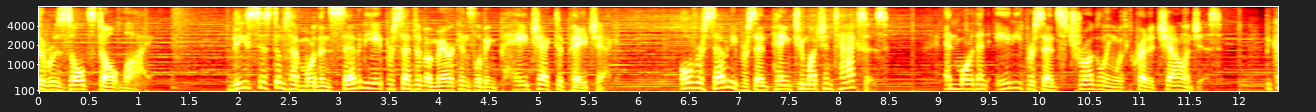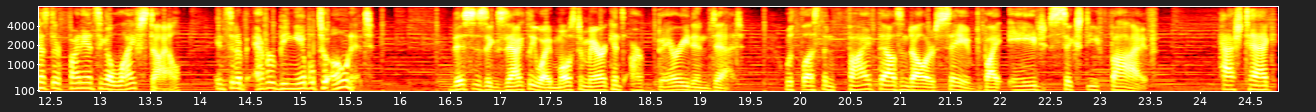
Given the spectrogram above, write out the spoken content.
the results don't lie. These systems have more than 78% of Americans living paycheck to paycheck, over 70% paying too much in taxes, and more than 80% struggling with credit challenges because they're financing a lifestyle instead of ever being able to own it. This is exactly why most Americans are buried in debt, with less than $5,000 saved by age 65. Hashtag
